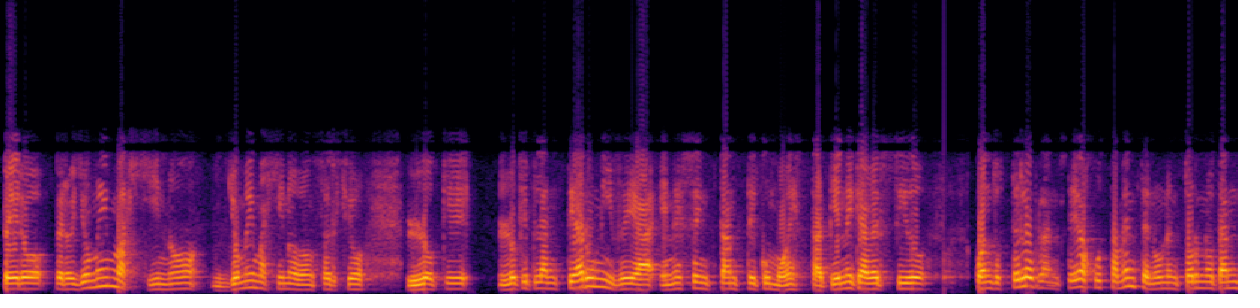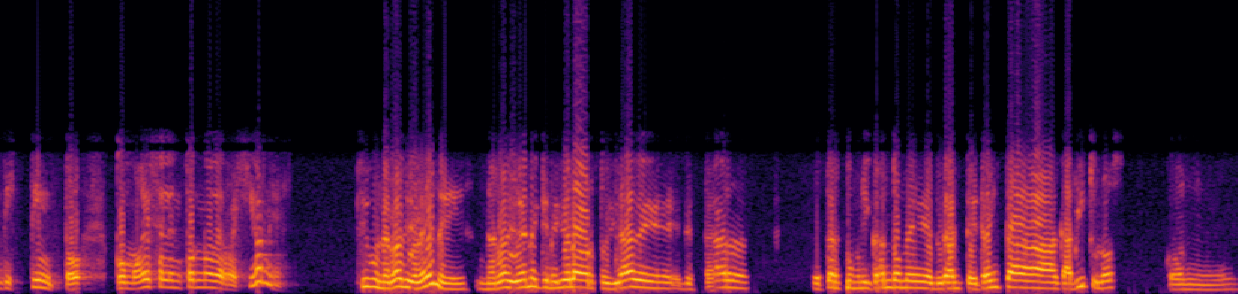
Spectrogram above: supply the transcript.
Pero, pero yo me imagino, yo me imagino, don Sergio, lo que, lo que plantear una idea en ese instante como esta tiene que haber sido cuando usted lo plantea justamente en un entorno tan distinto como es el entorno de regiones. Sí, una radio N, una radio N que me dio la oportunidad de, estar de estar comunicándome durante 30 capítulos con,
